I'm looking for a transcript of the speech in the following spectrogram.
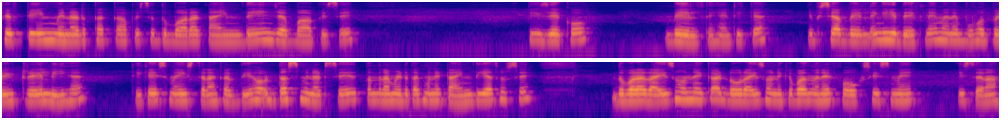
फिफ्टीन मिनट तक आप इसे दोबारा टाइम दें जब आप इसे पिज़्ज़े को बेलते हैं, ठीक है? जब इसे आप बेल लेंगे, ये देख लें, मैंने बहुत बड़ी ट्रे ली है, ठीक है? इसमें इस तरह कर दिया और दस मिनट से पंद्रह मिनट तक मैंने टाइम दिया था उससे दोबारा राइस होने का, डो राइस होने के बाद मैंने फोक से इसमें इस तरह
